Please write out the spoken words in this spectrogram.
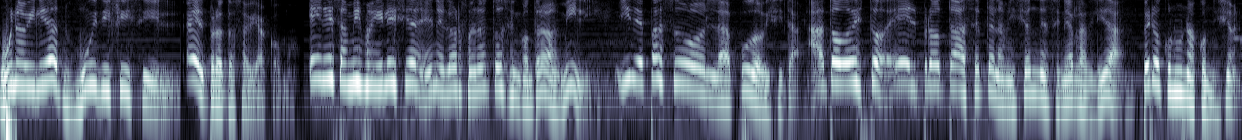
Una habilidad muy difícil. El prota sabía cómo. En esa misma iglesia, en el orfanato, se encontraba Millie. Y de paso la pudo visitar. A todo esto, el prota acepta la misión de enseñar la habilidad, pero con una condición.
